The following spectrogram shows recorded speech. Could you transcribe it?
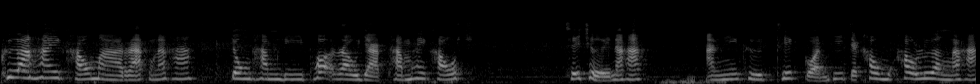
เพื่อให้เขามารักนะคะ จงทำดี เพราะเราอยากทำให้เขา เฉยๆนะคะ อันนี้คือทริคก่อนที่จะเข้าเข้าเรื่องนะคะ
